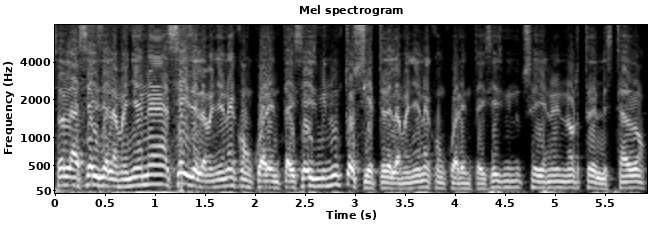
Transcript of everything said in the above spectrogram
Son las 6 de la mañana, 6 de la mañana con 46 minutos, 7 de la mañana con 46 minutos allá en el norte del estado.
